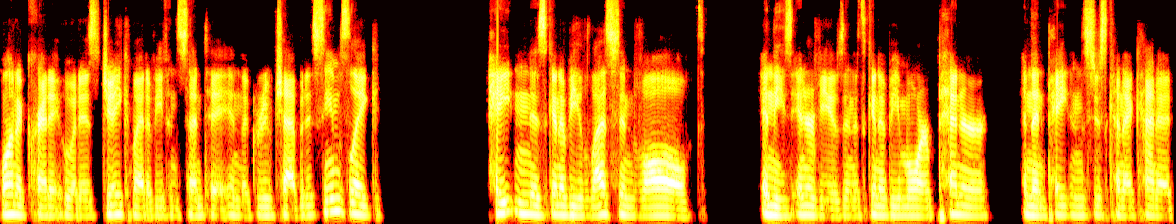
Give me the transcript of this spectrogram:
want to credit who it is. Jake might have even sent it in the group chat, but it seems like Paton is going to be less involved in these interviews and it's going to be more Penner. And then Paton's just kind of, kind of,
